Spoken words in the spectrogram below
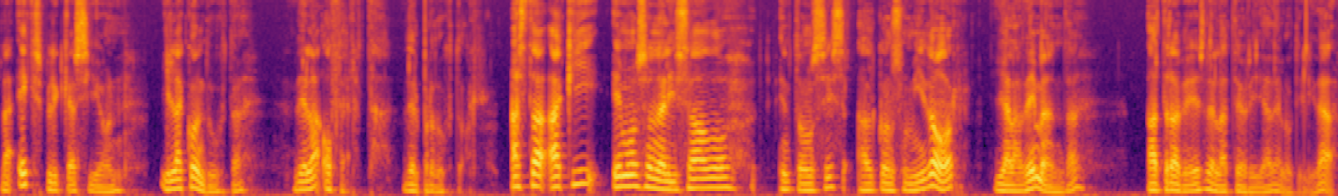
la explicación y la conducta de la oferta del productor. Hasta aquí hemos analizado entonces al consumidor y a la demanda a través de la teoría de la utilidad.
